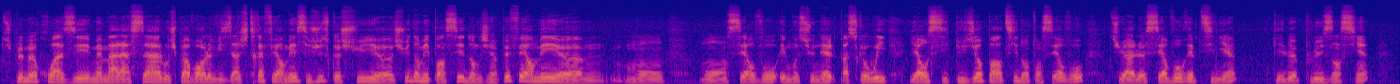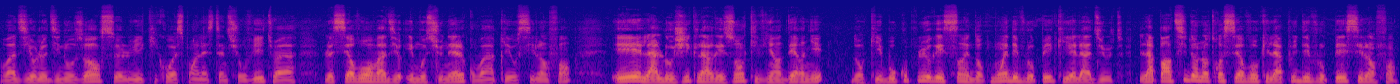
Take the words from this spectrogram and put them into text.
tu peux me croiser même à la salle où je peux avoir le visage très fermé. C'est juste que je suis, euh, je suis dans mes pensées, donc j'ai un peu fermé euh, mon, mon cerveau émotionnel. Parce que oui, il y a aussi plusieurs parties dans ton cerveau. Tu as le cerveau reptilien, qui est le plus ancien. On va dire le dinosaure, celui qui correspond à l'instinct de survie. Tu as le cerveau, on va dire, émotionnel, qu'on va appeler aussi l'enfant. Et la logique, la raison qui vient en dernier donc qui est beaucoup plus récent et donc moins développé, qui est l'adulte. La partie de notre cerveau qui est la plus développée, c'est l'enfant,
